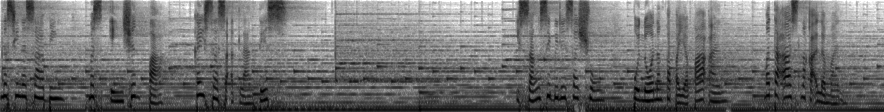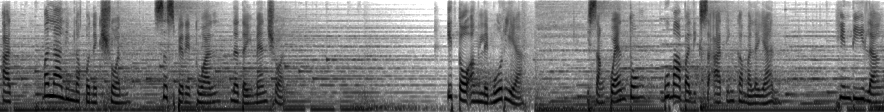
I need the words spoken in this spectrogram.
na sinasabing mas ancient pa kaysa sa Atlantis? Isang sibilisasyong puno ng kapayapaan, mataas na kaalaman, at malalim na koneksyon sa spiritual na dimension. Ito ang Lemuria, isang kwentong bumabalik sa ating kamalayan. Hindi lang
